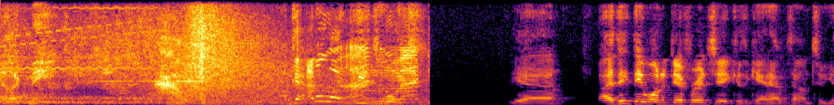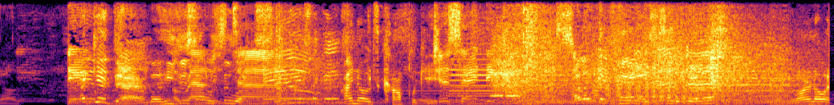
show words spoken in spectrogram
You're like me. How? Okay, I don't like Pete's voice. Yeah, I think they want to differentiate because you can't have him sound too young. I get that, but he just sounds too like serious. I guess. I know it's complicated. I like the panels. You see the panels? You want to know what?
